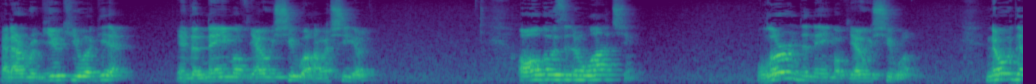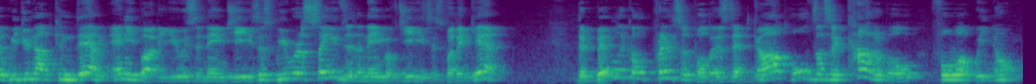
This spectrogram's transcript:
And I rebuke you again in the name of Yahushua HaMashiach. All those that are watching, learn the name of Yahushua. Know that we do not condemn anybody who uses the name Jesus. We were saved in the name of Jesus. But again, the biblical principle is that God holds us accountable for what we know.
